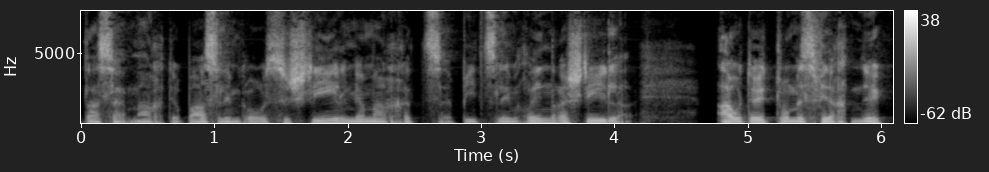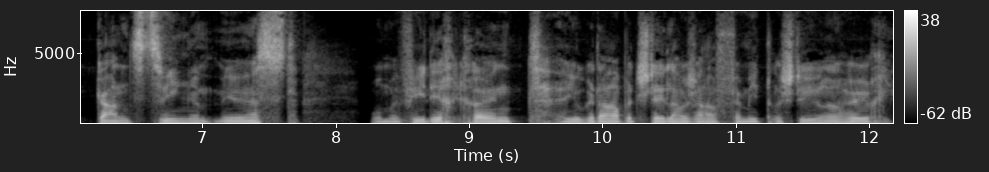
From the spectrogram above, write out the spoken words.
Das macht ja Basel im grossen Stil. Wir machen es ein bisschen im kleineren Stil. Auch dort, wo man es vielleicht nicht ganz zwingend müsste wo man vielleicht könnte eine Jugendarbeitsstelle auch schaffen mit einer Steuererhöhung,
